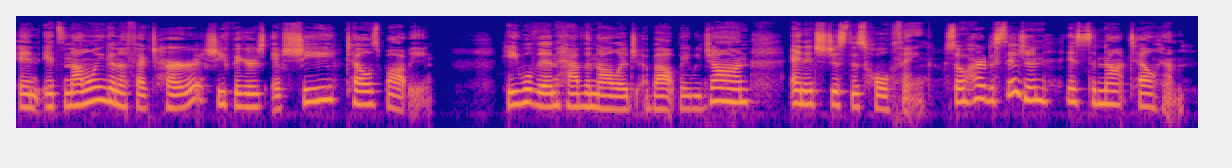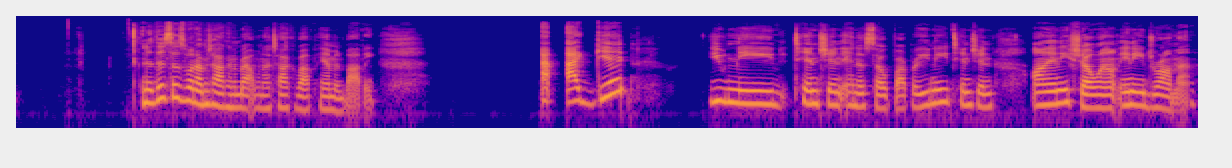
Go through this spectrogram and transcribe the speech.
And it's not only going to affect her, she figures if she tells Bobby he will then have the knowledge about baby John, and it's just this whole thing. So her decision is to not tell him. Now, this is what I'm talking about when I talk about Pam and Bobby. I, I get you need tension in a soap opera, you need tension on any show and on any drama.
